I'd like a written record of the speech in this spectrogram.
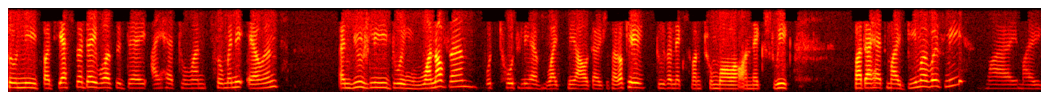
so neat. But yesterday was a day I had to run so many errands and usually doing one of them would totally have wiped me out. I just said, okay, do the next one tomorrow or next week. But I had my BEMER with me, my my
